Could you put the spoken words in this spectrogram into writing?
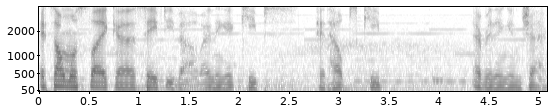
it's almost like a safety valve. I think it keeps it helps keep everything in check.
